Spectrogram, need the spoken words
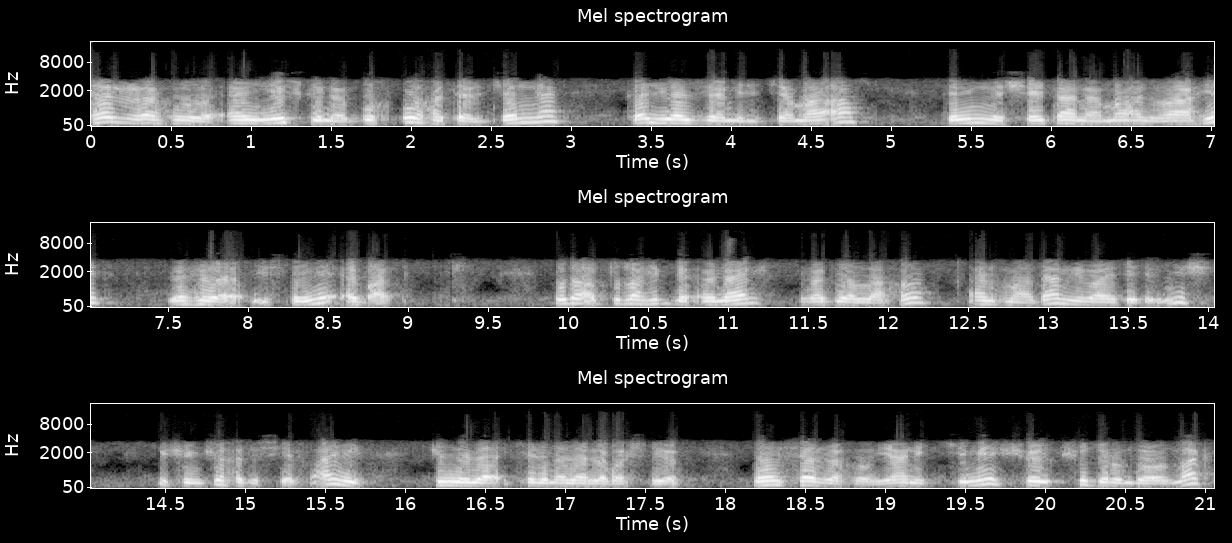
serrahu en yesküne buhbuhatel cenne fel yezzemil cema'a Seninle şeytana ma'al vahid ve huve ismini ebad. Bu da Abdullah İbni Ömer radıyallahu anhuma'dan rivayet edilmiş. Üçüncü hadis-i şerif. Aynı cümleler, kelimelerle başlıyor. Men serrahu yani kimi şu, şu durumda olmak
